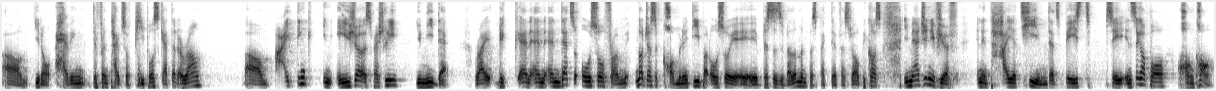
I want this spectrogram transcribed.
um, you know having different types of people scattered around. Um, I think in Asia, especially, you need that, right? And and and that's also from not just a community, but also a, a business development perspective as well. Because imagine if you have an entire team that's based, say, in Singapore or Hong Kong,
